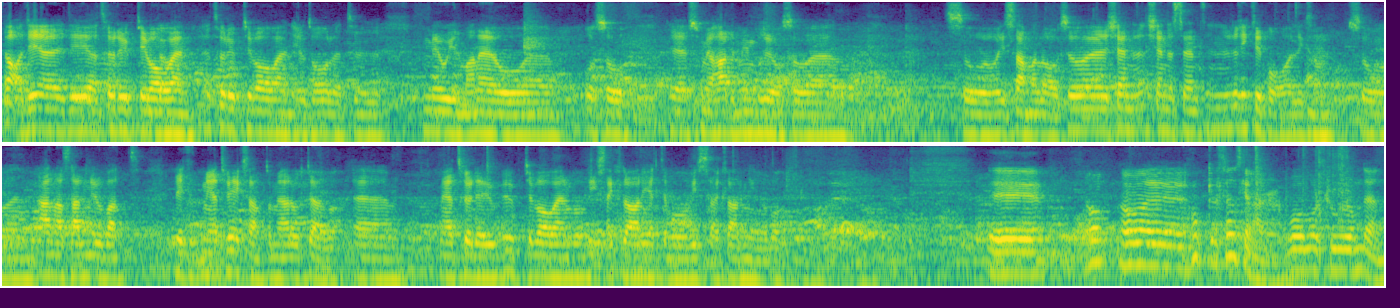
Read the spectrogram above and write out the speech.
Ja, det, det, jag tror det är upp till var och en. Jag tror det är upp till var och en helt och hållet hur mogen man är och, eh, och så. Eftersom jag hade min bror så, eh, så i samma lag så eh, kände- kändes det inte riktigt bra. Liksom. Så, eh, annars hade det nog varit lite mer tveksamt om jag hade åkt över. Eh, Men jag tror det är upp till var och en. Vissa klarade jättebra och vissa klarade mindre bra. Eh, ja, ja, eh, Hockeyallsvenskan här då. Vad, vad tror du om den?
